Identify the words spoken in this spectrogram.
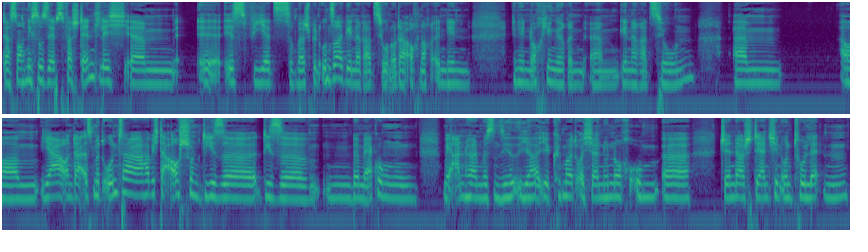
das noch nicht so selbstverständlich ähm, äh, ist wie jetzt zum Beispiel in unserer Generation oder auch noch in den in den noch jüngeren ähm, Generationen. Ähm, ähm, ja, und da ist mitunter, habe ich da auch schon diese, diese hm, Bemerkungen mir anhören müssen. Sie, ja, ihr kümmert euch ja nur noch um äh, Gender-Sternchen und Toiletten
